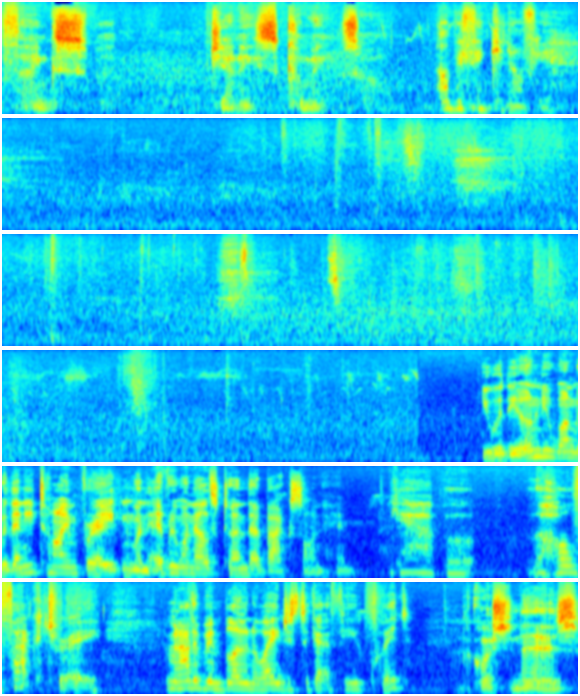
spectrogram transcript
Thanks, but Jenny's coming, so. I'll be thinking of you. You were the only one with any time for Aidan when everyone else turned their backs on him. Yeah, but the whole factory. I mean, I'd have been blown away just to get a few quid. The question is,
